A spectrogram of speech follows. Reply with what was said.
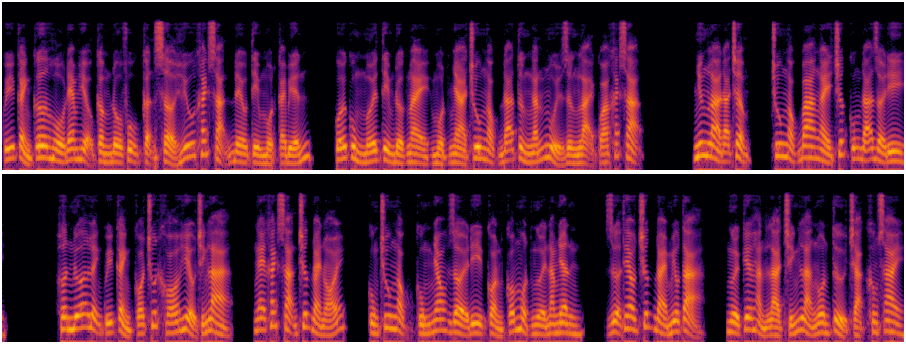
Quý cảnh cơ hồ đem hiệu cầm đồ phụ cận sở hữu khách sạn đều tìm một cái biến, cuối cùng mới tìm được này một nhà Chu Ngọc đã từng ngắn ngủi dừng lại qua khách sạn. Nhưng là đã chậm, Chu Ngọc ba ngày trước cũng đã rời đi. Hơn nữa lệnh quý cảnh có chút khó hiểu chính là, nghe khách sạn trước đài nói, cùng Chu Ngọc cùng nhau rời đi còn có một người nam nhân, dựa theo trước đài miêu tả, người kia hẳn là chính là ngôn tử trạc không sai.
